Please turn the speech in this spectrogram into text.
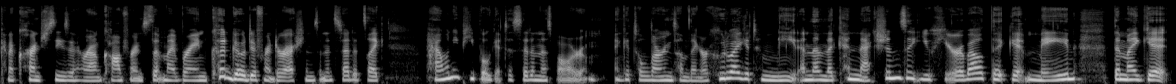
kind of crunch season around conference, that my brain could go different directions. And instead, it's like, how many people get to sit in this ballroom and get to learn something? Or who do I get to meet? And then the connections that you hear about that get made that might get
